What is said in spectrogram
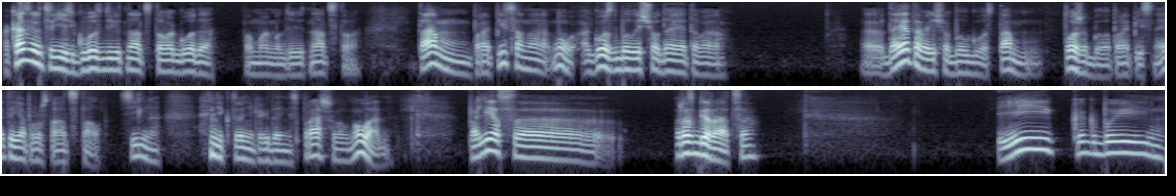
Оказывается, есть ГОСТ 19 года, по-моему, 19 -го. Там прописано, ну, а ГОСТ был еще до этого, э, до этого еще был ГОСТ, там тоже было прописано. Это я просто отстал сильно, никто никогда не спрашивал. Ну ладно, полез э, разбираться. И как бы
